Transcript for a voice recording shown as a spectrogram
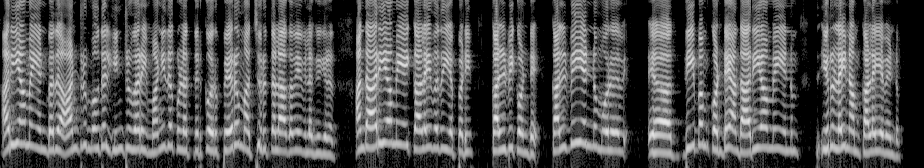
அறியாமை என்பது அன்று முதல் இன்று வரை மனித குலத்திற்கு ஒரு பெரும் அச்சுறுத்தலாகவே விளங்குகிறது. அந்த அறியாமையை களைவது எப்படி? கல்வி கொண்டே. கல்வி என்னும் ஒரு தீபம் கொண்டே அந்த அறியாமை என்னும் இருளை நாம் களைய வேண்டும்.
